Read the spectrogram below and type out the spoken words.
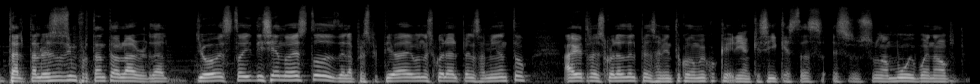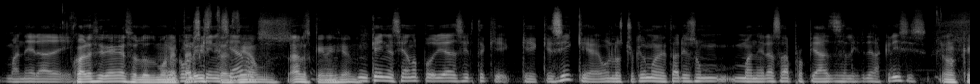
tal, tal vez eso es importante hablar, ¿verdad? Yo estoy diciendo esto desde la perspectiva de una escuela del pensamiento. Hay otras escuelas del pensamiento económico que dirían que sí, que esta es, eso es una muy buena manera de... ¿Cuáles serían esos? Los monetaristas, digamos. Ah, los keynesianos. Un keynesiano podría decirte que, que, que sí, que los choques monetarios son maneras apropiadas de salir de la crisis. Ok.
